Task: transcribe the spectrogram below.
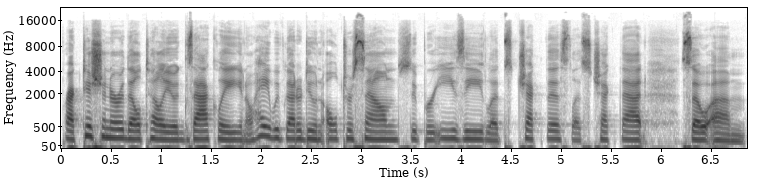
practitioner, they'll tell you exactly, you know, hey, we've got to do an ultrasound, super easy. Let's check this, let's check that. So um,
